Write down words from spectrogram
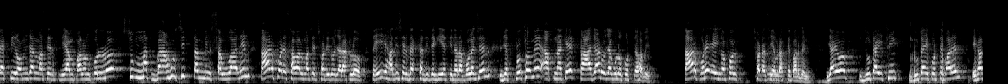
ব্যক্তি রমজান মাসের সিয়াম পালন করল, সুম্মাত বাহু সিত্তামিন সাওয়ালিন, তারপরে সাওয়াল মাসের ছটি রোজা রাখল। তো এই হাদিসের ব্যাখ্যা দিতে গিয়ে তিনারা বলেছেন যে, প্রথমে আপনাকে কাজা রোজাগুলো করতে হবে। তারপরে এই নফল ছটা সিয়াম রাখতে পারবেন। যাই হোক, দুটাই ঠিক, দুটাই করতে পারেন। এখান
